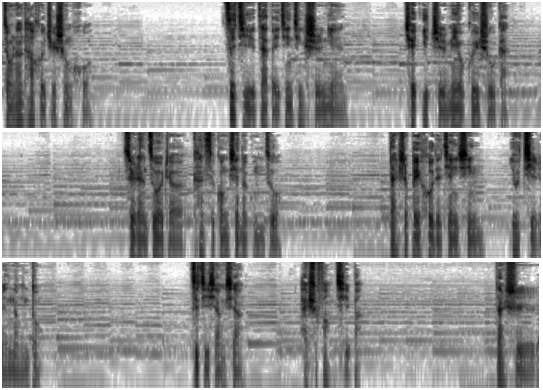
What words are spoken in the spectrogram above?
总让他回去生活。自己在北京近十年，却一直没有归属感。虽然做着看似光鲜的工作。”但是背后的艰辛，又几人能懂？自己想想，还是放弃吧。但是，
